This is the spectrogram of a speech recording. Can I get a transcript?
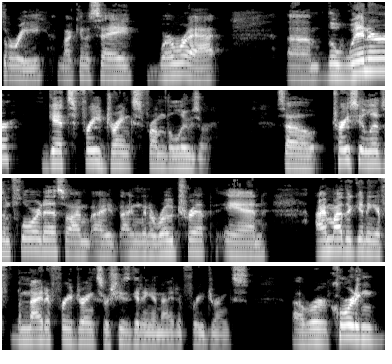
three. I'm not going to say where we're at. Um, the winner gets free drinks from the loser. So Tracy lives in Florida, so I'm I, I'm going to road trip, and I'm either getting a, a night of free drinks or she's getting a night of free drinks. Uh, we're recording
